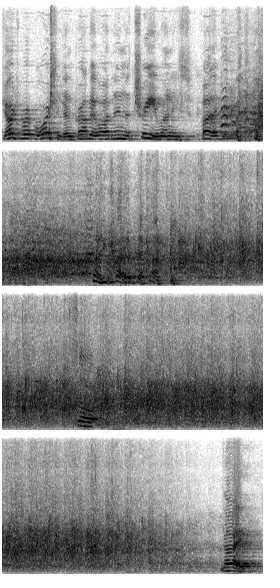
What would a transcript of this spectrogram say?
George Washington probably wasn't in the tree when his father when he cut it down. So, all right.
